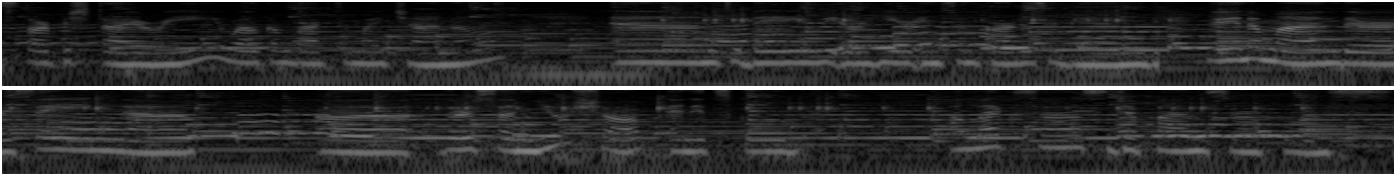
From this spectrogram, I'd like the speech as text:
Starfish Diary. Welcome back to my channel. And today we are here in San Carlos again. Ngayon naman, they're saying na uh, there's a new shop and it's called Alexa's Japan Surplus.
